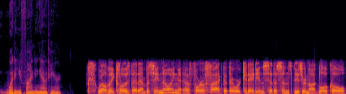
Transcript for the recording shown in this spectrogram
What are you finding out here? Well, they closed that embassy knowing uh, for a fact that there were Canadian citizens. These are not local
